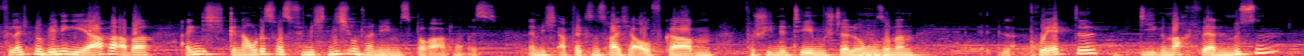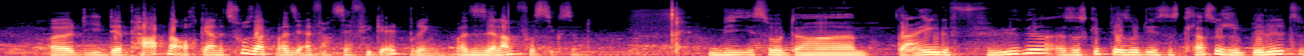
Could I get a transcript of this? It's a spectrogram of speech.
vielleicht nur wenige Jahre, aber eigentlich genau das, was für mich nicht Unternehmensberatung ist. Nämlich abwechslungsreiche Aufgaben, verschiedene Themenstellungen, mhm. sondern Projekte, die gemacht werden müssen, äh, die der Partner auch gerne zusagt, weil sie einfach sehr viel Geld bringen, weil sie sehr langfristig sind. Wie ist so da dein Gefüge? Also es gibt ja so dieses klassische Bild,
